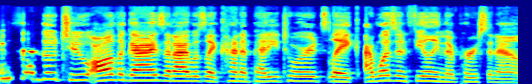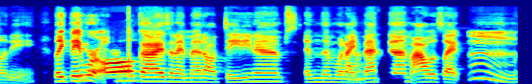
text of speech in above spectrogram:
be said though too, all the guys that I was like kind of petty towards, like I wasn't feeling their personality. Like they were all guys that I met on dating apps, and then when I met them, I was like, mm.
